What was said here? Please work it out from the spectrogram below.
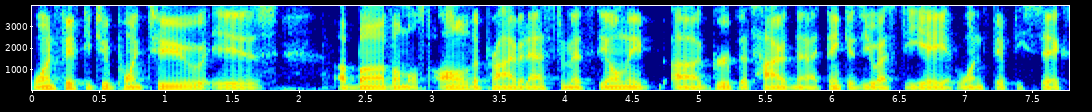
152.2 is above almost all of the private estimates. The only uh, group that's higher than that, I think, is USDA at 156.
